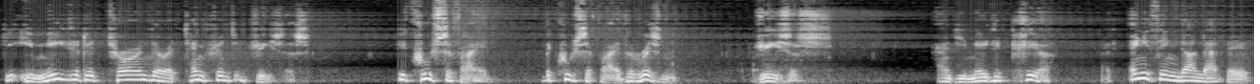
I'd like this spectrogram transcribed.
He immediately turned their attention to Jesus. He crucified, the crucified, the risen Jesus. And he made it clear that anything done that day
